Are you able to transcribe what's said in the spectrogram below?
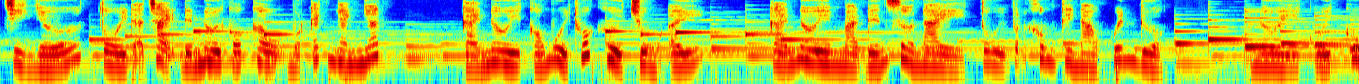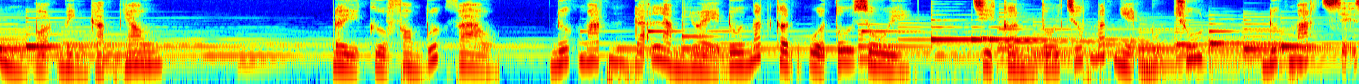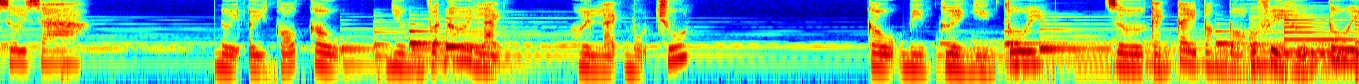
Chỉ nhớ tôi đã chạy đến nơi có cậu một cách nhanh nhất. Cái nơi có mùi thuốc khử trùng ấy. Cái nơi mà đến giờ này tôi vẫn không thể nào quên được. Nơi cuối cùng bọn mình gặp nhau đẩy cửa phòng bước vào. Nước mắt đã làm nhòe đôi mắt cận của tôi rồi. Chỉ cần tôi chớp mắt nhẹ một chút, nước mắt sẽ rơi ra. Nơi ấy có cầu, nhưng vẫn hơi lạnh hơi lạnh một chút. Cậu mỉm cười nhìn tôi giờ cánh tay băng bó về hướng tôi,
